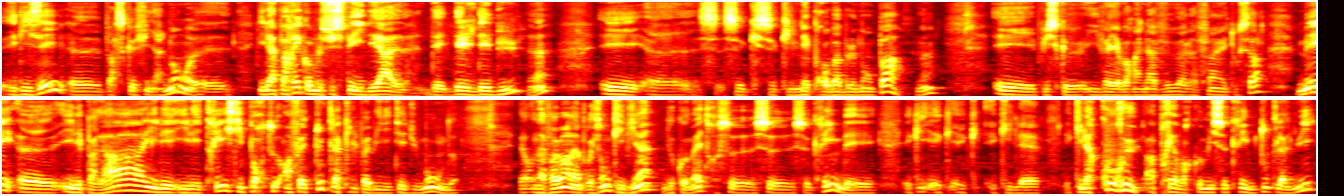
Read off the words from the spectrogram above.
aiguisé, euh, parce que finalement, euh, il apparaît comme le suspect idéal dès, le début, hein, et euh, ce, ce qu'il n'est probablement pas, hein, et puisqu'il va y avoir un aveu à la fin et tout ça, mais il n'est pas là, il est, il est triste, il porte en fait toute la culpabilité du monde on a vraiment l'impression qu'il vient de commettre ce, crime et, qu'il a couru après avoir commis ce crime toute la nuit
